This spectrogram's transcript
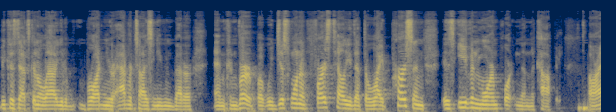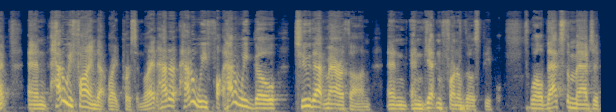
because that's going to allow you to broaden your advertising even better and convert. But we just want to first tell you that the right person is even more important than the copy. All right. And how do we find that right person? Right. How do how do we how do we go to that marathon and and get in front of those people? Well, that's the magic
